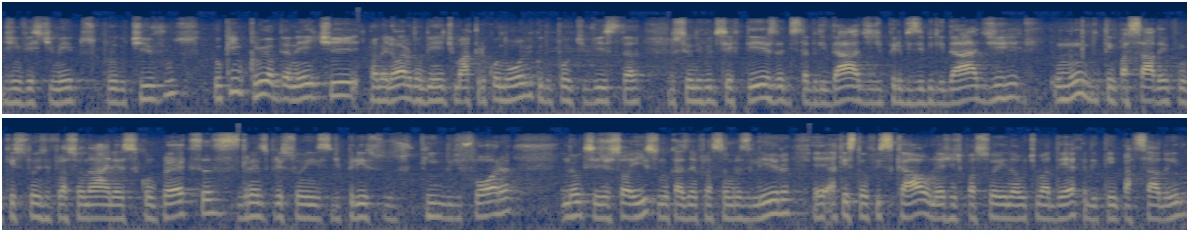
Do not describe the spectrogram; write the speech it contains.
de investimentos produtivos, o que inclui, obviamente, a melhora do ambiente macroeconômico do ponto de vista do seu nível de certeza, de estabilidade, de previsibilidade. O mundo tem passado aí por questões inflacionárias complexas, grandes pressões de preços vindo de fora não que seja só isso, no caso da inflação brasileira, é a questão fiscal, né? a gente passou aí na última década e tem passado ainda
